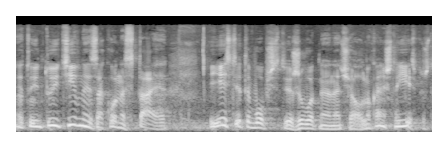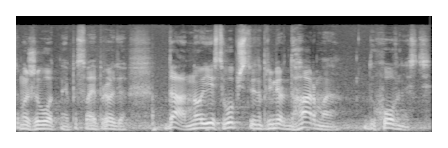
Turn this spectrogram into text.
Это интуитивные законы стаи. Есть это в обществе животное начало? Ну, конечно, есть, потому что мы животные по своей природе. Да, но есть в обществе, например, дхарма, духовность,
